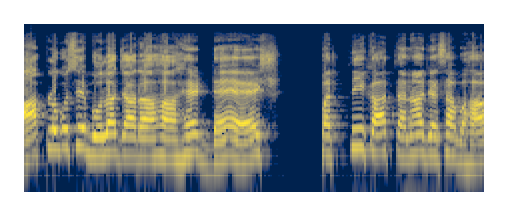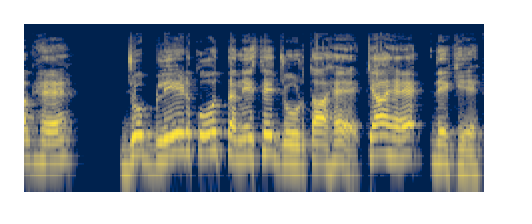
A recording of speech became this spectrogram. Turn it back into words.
आप लोगों से बोला जा रहा है, डैश, पत्ती का तना जैसा भाग है, जो ब्लेड को तने से जोड़ता है। क्या है? देखिए,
